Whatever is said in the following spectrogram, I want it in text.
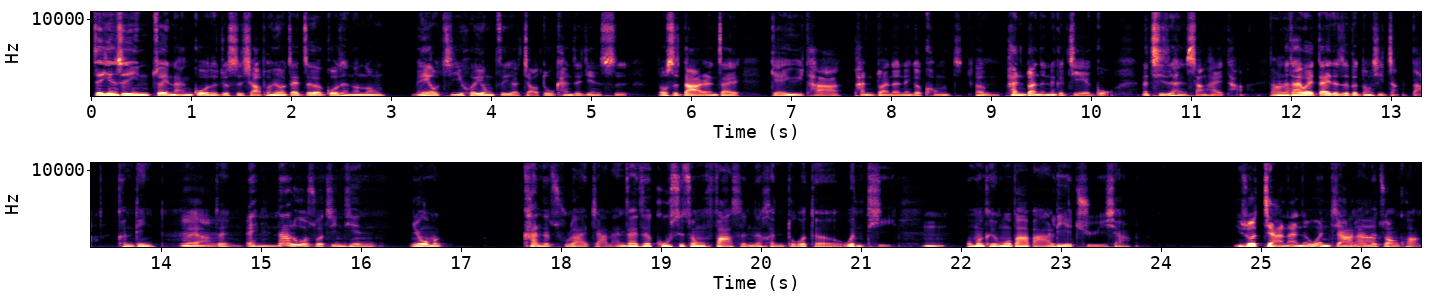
这件事情最难过的就是小朋友在这个过程当中没有机会用自己的角度看这件事，都是大人在给予他判断的那个空呃判断的那个结果，那其实很伤害他。当然，他会带着这个东西长大，肯定。对啊，对。哎，那如果说今天，因为我们看得出来，贾南在这个故事中发生了很多的问题，嗯，我们可有没有办法把它列举一下？你说贾南的问题，贾南的状况，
